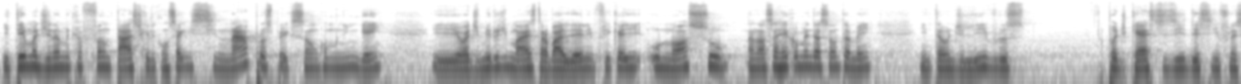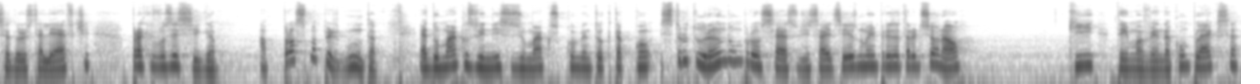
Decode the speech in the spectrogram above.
e tem uma dinâmica fantástica. Ele consegue ensinar prospecção como ninguém. E eu admiro demais o trabalho dele. Fica aí o nosso, a nossa recomendação também, então, de livros, podcasts e desse influenciador Stelieft para que você siga. A próxima pergunta é do Marcos Vinícius e o Marcos comentou que está estruturando um processo de inside sales numa empresa tradicional que tem uma venda complexa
